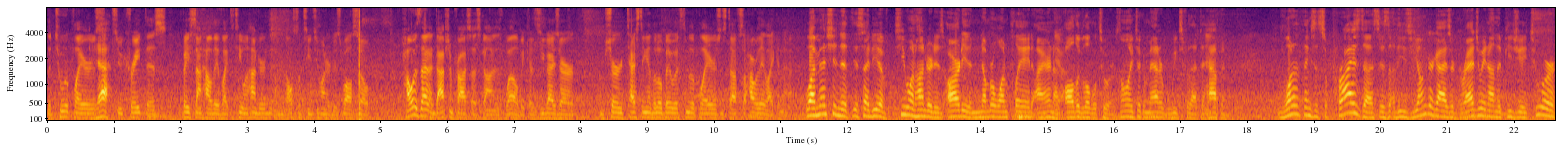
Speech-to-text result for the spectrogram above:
the tour players yeah. to create this based on how they've liked the T100 and also T200 as well. So how has that adoption process gone as well? Because you guys are, I'm sure, testing it a little bit with some of the players and stuff. So how are they liking that? Well, I mentioned that this idea of T100 is already the number one played iron on all the global tours. It only took a matter of weeks for that to yeah. happen one of the things that surprised us is these younger guys are graduating on the PGA Tour.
